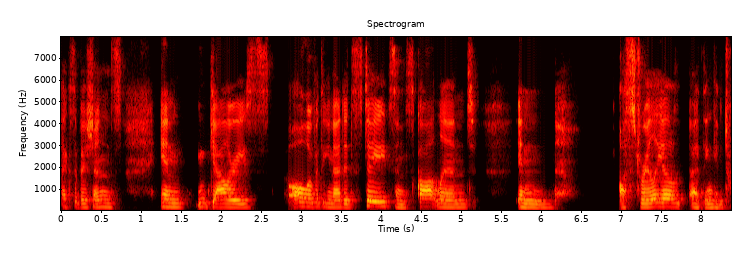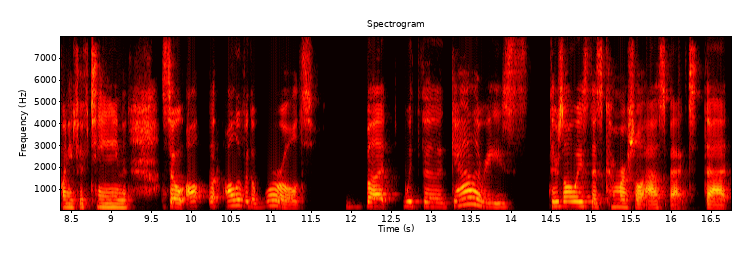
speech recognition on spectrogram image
exhibitions in galleries all over the United States and Scotland, in Australia, I think in 2015. So all all over the world. But with the galleries, there's always this commercial aspect that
